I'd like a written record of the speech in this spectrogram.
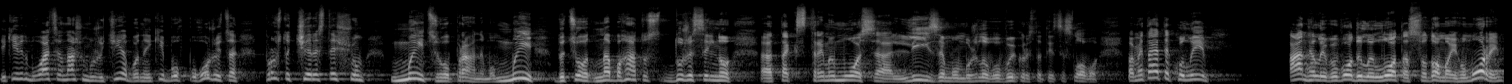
які відбуваються в нашому житті, або на які Бог погоджується, просто через те, що ми цього прагнемо. Ми до цього набагато дуже сильно е, так стремимося, ліземо, можливо, використати це слово. Пам'ятаєте, коли ангели виводили Лота з Содома і Гомори,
